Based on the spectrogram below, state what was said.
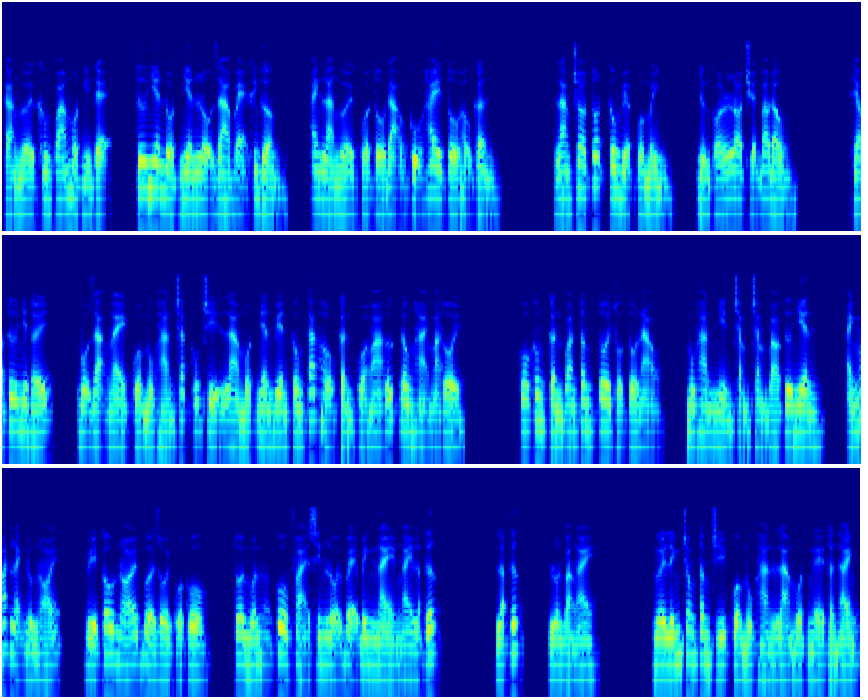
cả người không quá một nghìn tệ, tự nhiên đột nhiên lộ ra vẻ khinh thường, anh là người của tổ đạo cụ hay tổ hậu cần? Làm cho tốt công việc của mình, đừng có lo chuyện bao đồng. Theo tư nhiên thấy, bộ dạng này của mục hàn chắc cũng chỉ là một nhân viên công tác hậu cần của hoa ước đông hải mà thôi. Cô không cần quan tâm tôi thuộc tổ nào, mục hàn nhìn chằm chằm vào tư nhiên, ánh mắt lạnh lùng nói, vì câu nói vừa rồi của cô, tôi muốn cô phải xin lỗi vệ binh này ngay lập tức. Lập tức, luôn vào ngay. Người lính trong tâm trí của mục hàn là một nghề thần thánh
